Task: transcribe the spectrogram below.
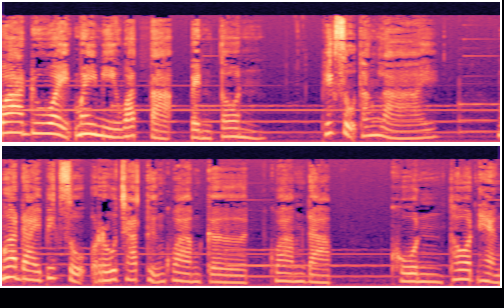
ว่าด้วยไม่มีวัตตะเป็นต้น ภิกษุทั้งหลาย เมื่อใดภิกษุรู้ชัดถึงความเกิด ความดับ คุณ โทษแห่ง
